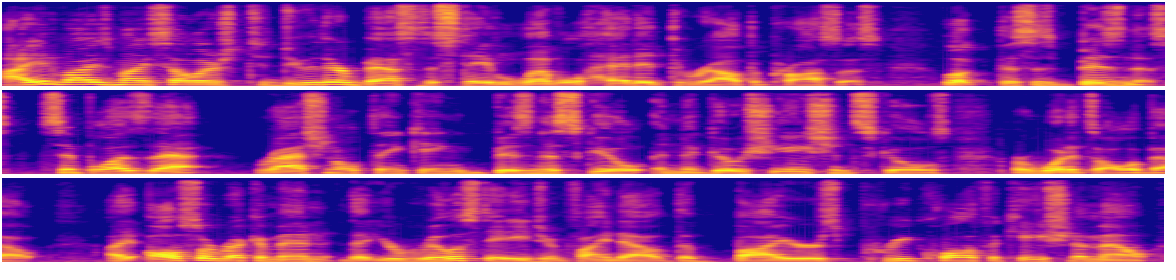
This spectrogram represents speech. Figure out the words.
I advise my sellers to do their best to stay level headed throughout the process. Look, this is business, simple as that. Rational thinking, business skill, and negotiation skills are what it's all about. I also recommend that your real estate agent find out the buyer's pre qualification amount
